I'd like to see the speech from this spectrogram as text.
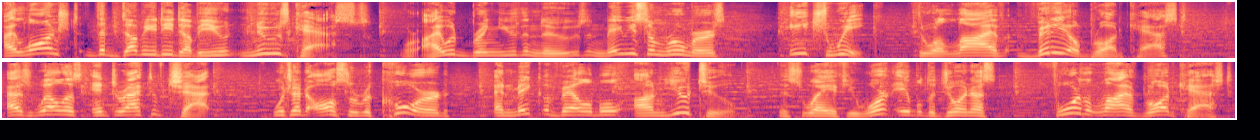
I launched the WDW Newscast, where I would bring you the news and maybe some rumors each week through a live video broadcast as well as interactive chat which I'd also record and make available on YouTube. This way, if you weren't able to join us for the live broadcast,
